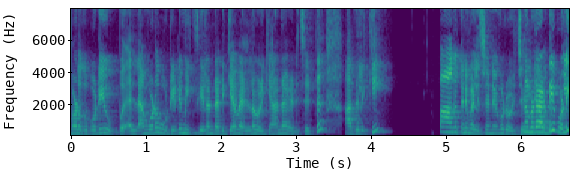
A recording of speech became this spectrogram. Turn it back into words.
മുളക് പൊടി ഉപ്പ് എല്ലാം കൂടെ കൂട്ടിയിട്ട് മിക്സിയിലുണ്ട് അടിക്കുക. വെള്ളം ഒഴിക്കാണ്ട് അടിച്ചിട്ട് അതിലേക്ക് പാകത്തിന് വെളിച്ചെണ്ണയും കൂടെ ഒഴിച്ച് നമ്മുടെ അടിപൊളി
